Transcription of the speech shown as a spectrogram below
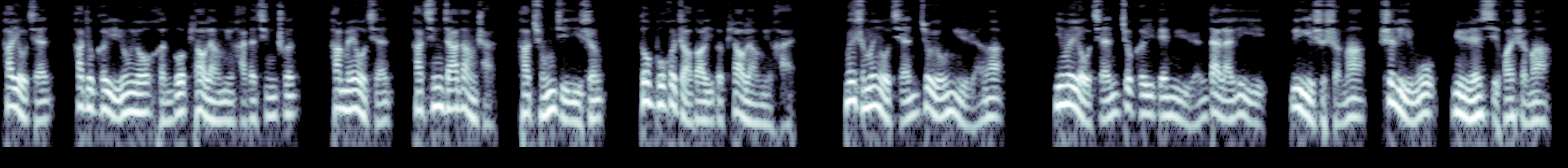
他有钱，他就可以拥有很多漂亮女孩的青春；他没有钱，他倾家荡产，他穷极一生都不会找到一个漂亮女孩。为什么有钱就有女人啊？因为有钱就可以给女人带来利益，利益是什么？是礼物。女人喜欢什么？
